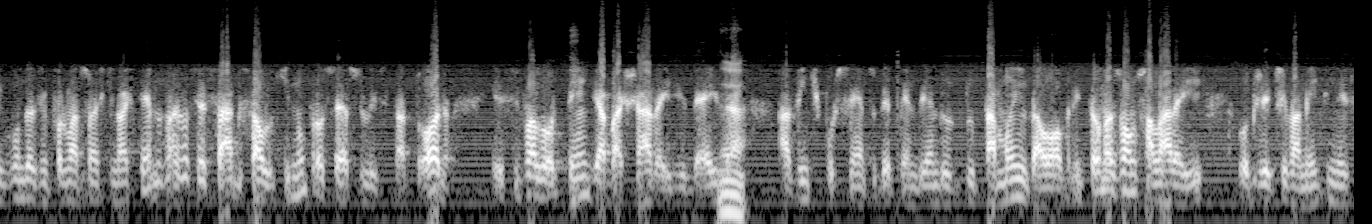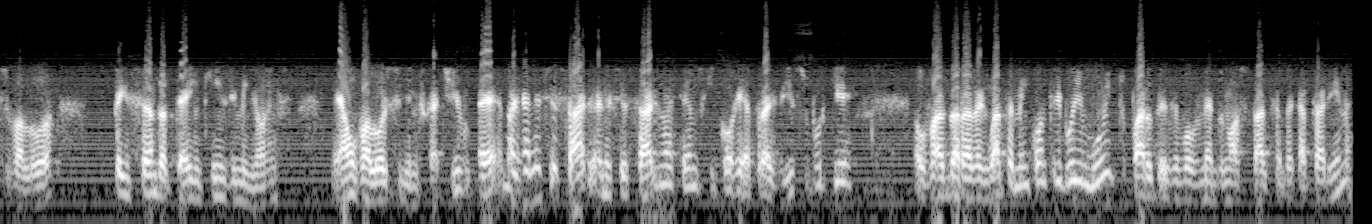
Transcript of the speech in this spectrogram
segundo as informações que nós temos, mas você sabe, Saulo, que num processo licitatório, esse valor tende a baixar aí de 10 é. a a 20%, dependendo do tamanho da obra. Então nós vamos falar aí objetivamente nesse valor, pensando até em 15 milhões. É um valor significativo, é, mas é necessário, é necessário, nós temos que correr atrás disso, porque o Vale do Araranguá também contribui muito para o desenvolvimento do nosso estado de Santa Catarina,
